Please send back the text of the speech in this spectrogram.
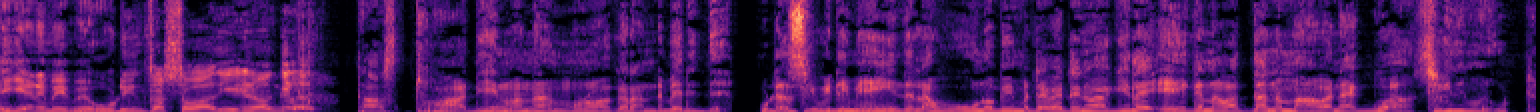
ඒ කියන්නේ මේ මේ උඩින් ත්‍රස්තවාදී එනවා කියලා. තස්ත්වාදීන් වනම් මොනව කරන්න බැරිද? උඩ සිවිලිමේ ඉඳලා හූන බිමට වැටෙනවා කියලා ඒක නවත්තන්න මාව නැග්වා සිවිලිම උට්ට?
